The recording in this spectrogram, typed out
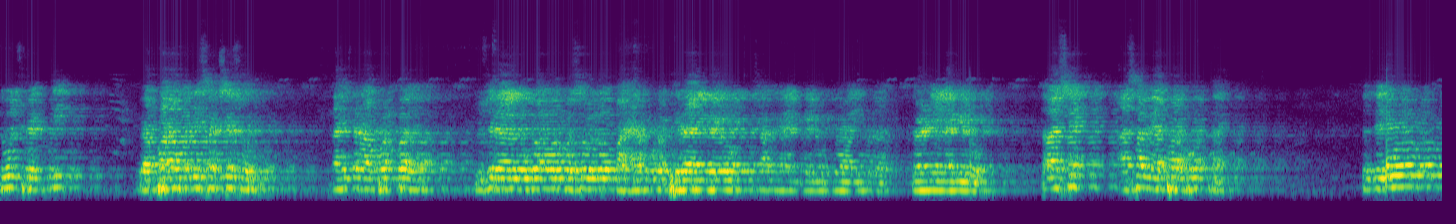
तोच व्यक्ती व्यापारामध्ये सक्सेस होतो. नाहीतर आपण ब- दुसऱ्या लोकांवर बसवलं बाहेर कुठं फिरायला गेलो सांगायला गेलो किंवा इकडं तळणीला गेलो तर असे असा व्यापार होत नाही. तर त्याच्यामुळं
